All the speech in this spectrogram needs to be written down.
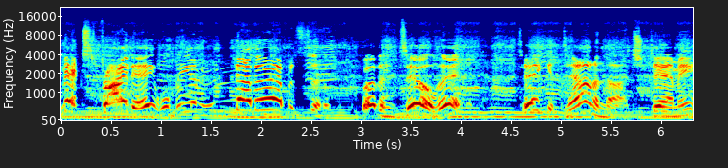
Next Friday will be another episode. But until then, take it down a notch, Tammy.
